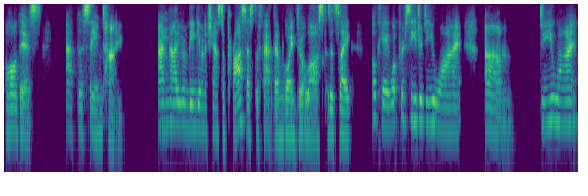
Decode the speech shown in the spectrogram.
all this at the same time I'm mm-hmm. not even being given a chance to process the fact that I'm going through a loss because it's like, okay, what procedure do you want? Um, do you want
